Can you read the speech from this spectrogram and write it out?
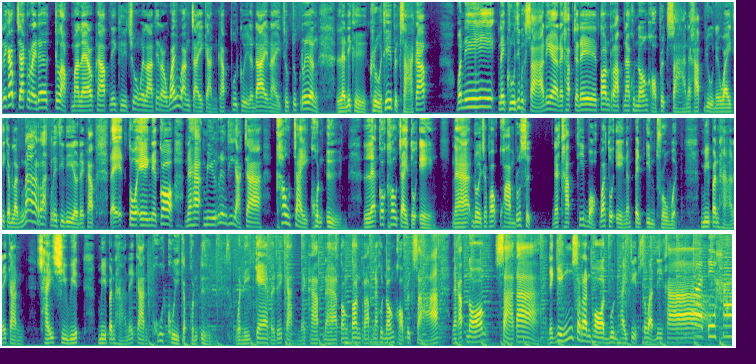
สวัสดีครับแจ็คไรเดอร์กลับมาแล้วครับ นี่คือช่วงเวลาที่เราไว้วางใจกันครับ พูดคุยกันได้ในทุกๆเรื่อง และนี่คือครูที่ปรึกษาครับ วันนี้ในครูที่ปรึกษาเนี่ยนะครับจะได้ต้อนรับนะคุณน้องขอปรึกษานะครับ อยู่ในวัยที่กำลังน่ารักเลยทีเดียวนะครับ แต่ตัวเองเนี่ยก็นะฮะมีเรื่องที่อยากจะเข้าใจคนอื่น และก็เข้าใจตัวเองนะฮะโดยเฉพาะความรู้สึกนะครับที่บอกว่าตัวเองนั้นเป็น introvert มีปัญหาในการ ใช้ชีวิต มีปัญหาในการพูดคุยกับคนอื่น วันนี้แก้ไปด้วยกันนะครับนะฮะต้องต้อนรับนะคุณน้องขอปรึกษานะครับ น้องซาตาเด็กหญิงสรันพรบุญภัยจิต สวัสดีครับสวัสดีค่ะ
